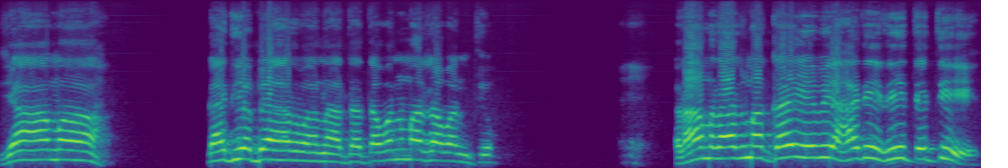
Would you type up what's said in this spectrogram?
જ્યાં આમ ગાદીએ બેહારવાના હતા તો વનમાં જવાનું થયું. રામરાજમાં કઈ એવી હારી રીત હતી?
